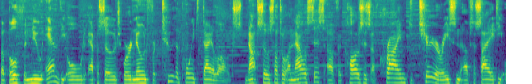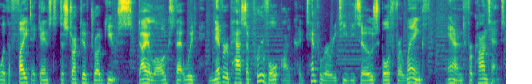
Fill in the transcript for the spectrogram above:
but both the new and the old episodes were known for to the point dialogues, not so subtle analysis of the causes of crime, deterioration of society, or the fight against destructive drug use. Dialogues that would never pass approval on contemporary TV shows, both for length and for content.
